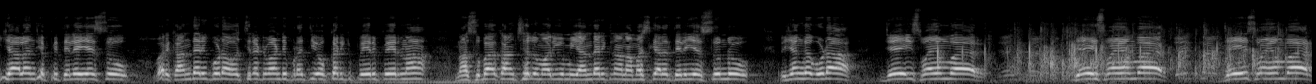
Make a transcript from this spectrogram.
ఇవ్వాలని చెప్పి తెలియజేస్తూ వారికి అందరికి కూడా వచ్చినటువంటి ప్రతి ఒక్కరికి పేరు పేరున నా శుభాకాంక్షలు మరియు మీ అందరికీ నా నమస్కారాలు తెలియజేస్తుండు. నిజంగా కూడా జై స్వయంవర్. జై స్వయంవర్. జై స్వయంవర్.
